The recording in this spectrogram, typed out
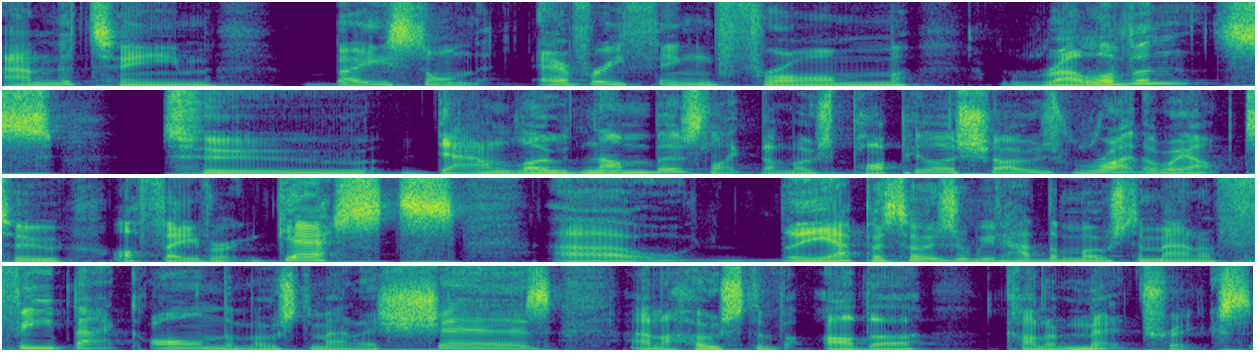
and the team based on everything from relevance to download numbers, like the most popular shows, right the way up to our favorite guests, uh, the episodes that we've had the most amount of feedback on, the most amount of shares, and a host of other kind of metrics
